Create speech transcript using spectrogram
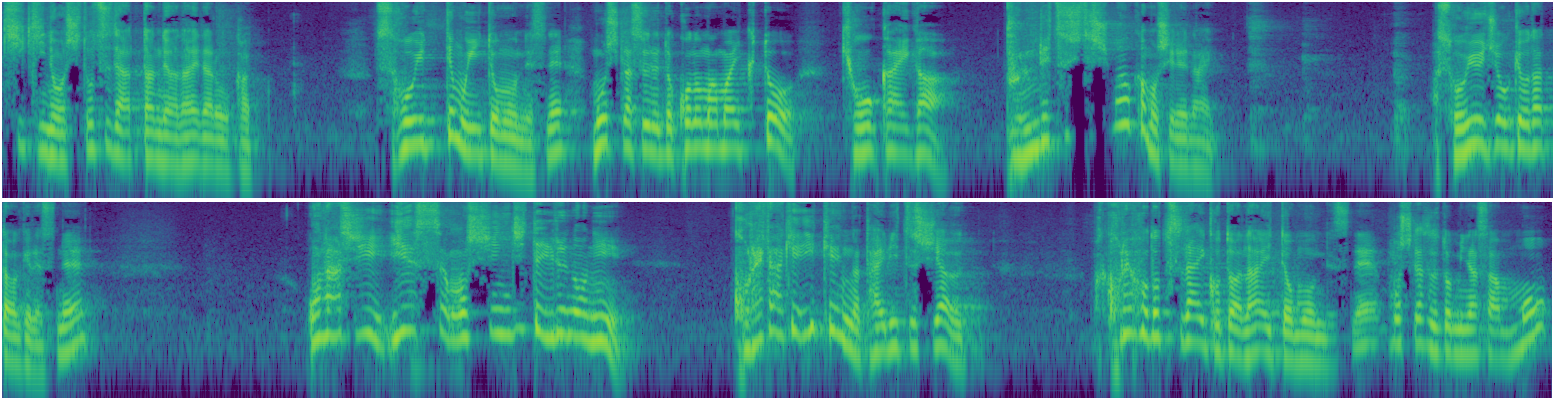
危機の一つであったんではないだろうか。そう言ってもいいと思うんですね。もしかするとこのまま行くと、教会が分裂してしまうかもしれない。そういう状況だったわけですね。同じイエス様を信じているのに、これだけ意見が対立し合う。これほど辛いことはないと思うんですね。もしかすると皆さんも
